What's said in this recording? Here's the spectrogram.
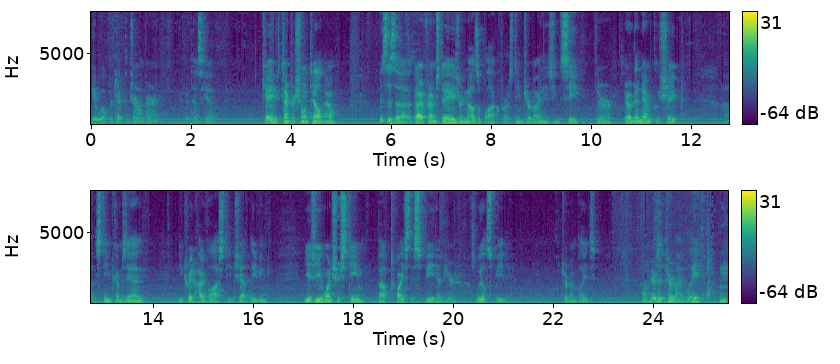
it will protect the journal bearing if it does hit. Okay, it's time for show and tell now. This is a diaphragm stage or nozzle block for a steam turbine. As you can see, they're aerodynamically shaped. Uh, the steam comes in, and you create a high velocity jet leaving. Usually you want your steam about twice the speed of your wheel speed, turbine blades. Um, here's a turbine blade. you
